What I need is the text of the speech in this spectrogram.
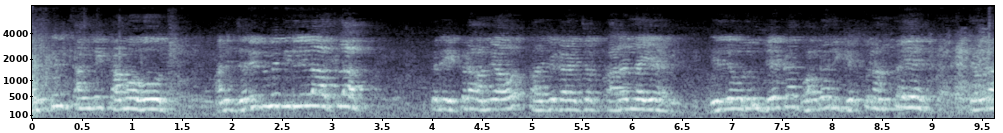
आणखी चांगली कामं होत आणि जरी तुम्ही दिल्लीला असलात तरी इकडं आम्ही आहोत. काळजी करायचं कारण नाही आहे दिल्लीवरून जे काय भावगाडी खेचून आणता येईल तेवढा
